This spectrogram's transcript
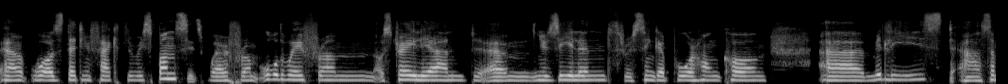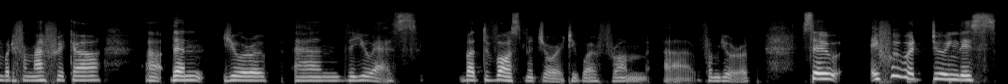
uh, was that in fact the responses were from all the way from Australia and um, New Zealand through Singapore, Hong Kong, uh, Middle East, uh, somebody from Africa, uh, then Europe and the US but the vast majority were from uh, from Europe. So if we were doing this,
